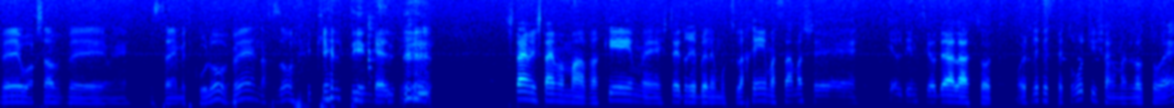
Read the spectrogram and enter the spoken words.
והוא עכשיו אה, מסיים את כולו, ונחזור לקלטינס. קלטינס. שתיים ושתיים במאבקים, אה, שתי דריבלים מוצלחים, עשה מה שקלטינס יודע לעשות. הוא החליף את פטרוצ'י שם, אם אני לא טועה.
